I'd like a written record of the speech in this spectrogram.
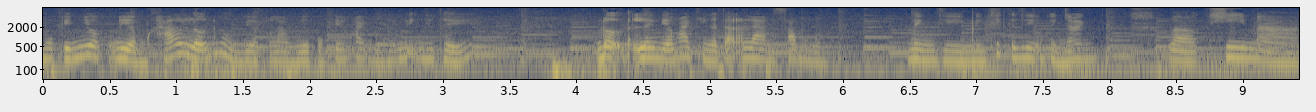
một cái nhược điểm khá là lớn của việc làm việc có kế hoạch nó bị như thế. Đợi bạn lên kế hoạch thì người ta đã làm xong rồi. Mình thì mình thích cái gì cũng phải nhanh. Và khi mà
